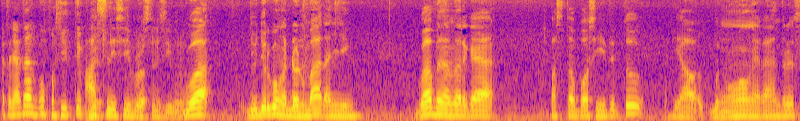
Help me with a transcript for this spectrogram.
eh, ternyata gua positif. ya? asli sih bro asli sih bro gua jujur gua ngedown banget anjing gua benar-benar kayak pas tau positif tuh ya bengong ya kan terus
